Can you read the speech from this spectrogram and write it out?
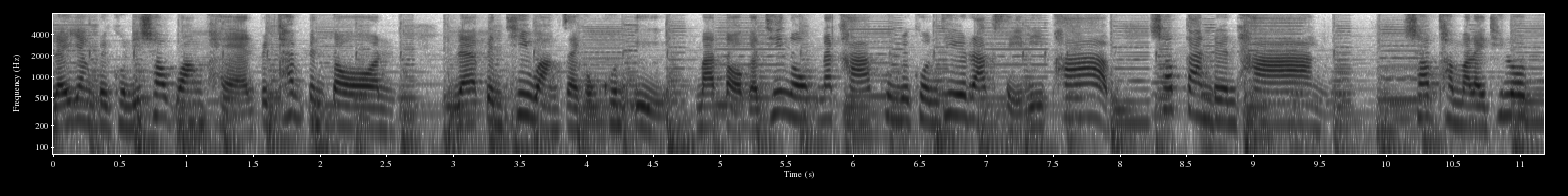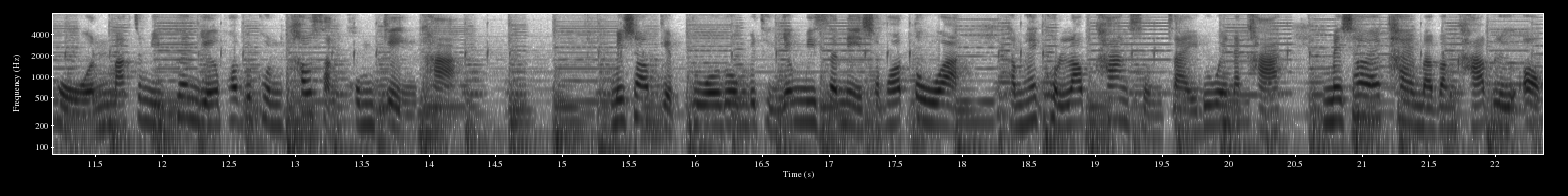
และยังเป็นคนที่ชอบวางแผนเป็นขั้นเป็นตอนและเป็นที่วางใจของคนอื่น มาต่อกันที่นกนะคะ คุณเป็นคนที่รักเสรีภาพ ชอบการเดินทาง ชอบทำอะไรที่โลดโผนมักจะมีเพื่อนเยอะเพราะเป็นคนเข้าสังคมเก่งค่ะ ไม่ชอบเก็บตัวรวมไปถึงยังมีเสน่ห์เฉพาะตัวทำให้คนรอบข้างสนใจด้วยนะคะ ไม่ชอบให้ใครมาบังคับหรือออก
